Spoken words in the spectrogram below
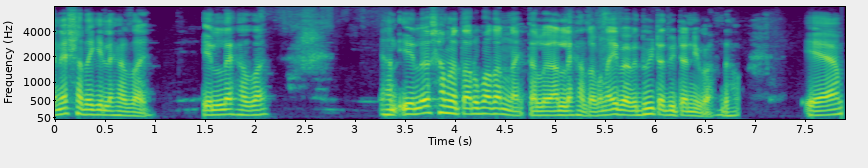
এন এর সাথে কি লেখা যায়? এল লেখা যায়। এখন এল এর সামনে তার উপাদান নাই, তাহলে আর লেখা যাবে না। এইভাবে দুইটা দুইটা নিবা, দেখো। এম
